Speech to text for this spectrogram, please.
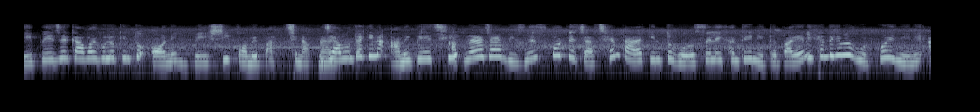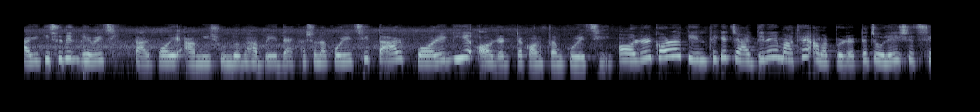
এই পেজের কাভারগুলো কিন্তু অনেক বেশি কমে পাচ্ছেন আপনারা। যেমনটা কিনা আমি পেয়েছি, আপনারা যারা বিজনেস করতে চাচ্ছেন, তারা কিন্তু হোলসেল এখান থেকে নিতে পারেন। এখান থেকে আমি হুট করে নিইনি আগে কিছুদিন ভেবেছি, তারপরে আমি সুন্দরভাবে দেখাশোনা করেছি, তারপরে গিয়ে অর্ডারটা কনফার্ম করেছি। অর্ডার করার তিন থেকে চার দিনের মাথায় আমার প্রোডাক্টটা চলে এসেছে।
